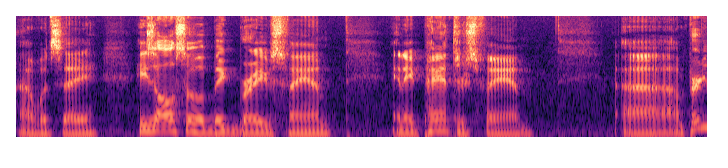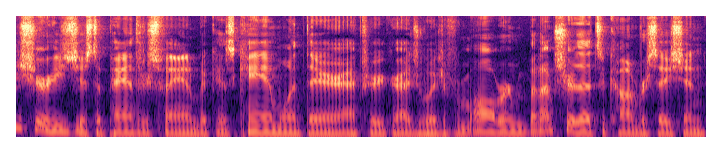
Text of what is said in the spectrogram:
I would say. He's also a big Braves fan and a Panthers fan. Uh, I'm pretty sure he's just a Panthers fan because Cam went there after he graduated from Auburn, but I'm sure that's a conversation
